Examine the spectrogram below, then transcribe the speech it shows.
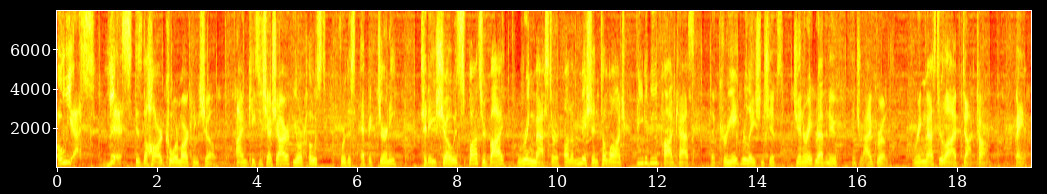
Oh, yes, this is the Hard Corps Marketing Show. I'm Casey Cheshire, your host for this epic journey. Today's show is sponsored by Ringmaster on a mission to launch B2B podcasts that create relationships, generate revenue, and drive growth. Ringmasterlive.com. Bam.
